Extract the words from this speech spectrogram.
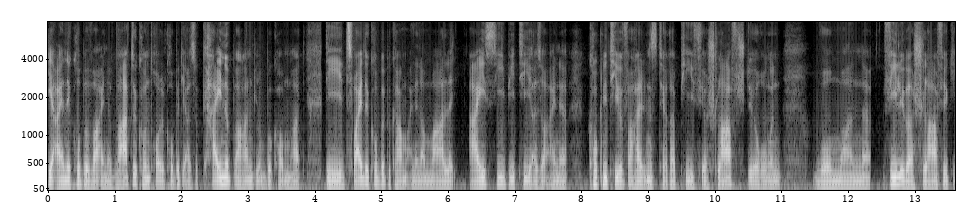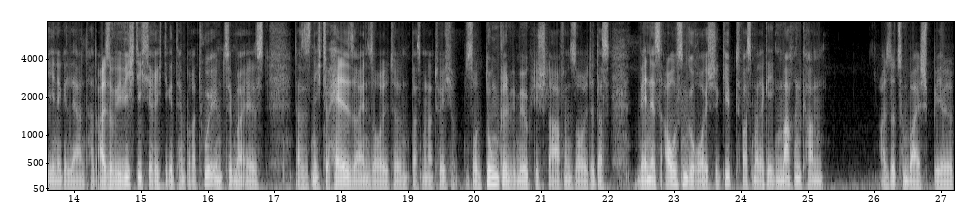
Die eine Gruppe war eine Wartekontrollgruppe, die also keine Behandlung bekommen hat. Die zweite Gruppe bekam eine normale ICBT, also eine kognitive Verhaltenstherapie für Schlafstörungen wo man viel über Schlafhygiene gelernt hat. Also wie wichtig die richtige Temperatur im Zimmer ist, dass es nicht zu hell sein sollte, dass man natürlich so dunkel wie möglich schlafen sollte, dass wenn es Außengeräusche gibt, was man dagegen machen kann. Also zum Beispiel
